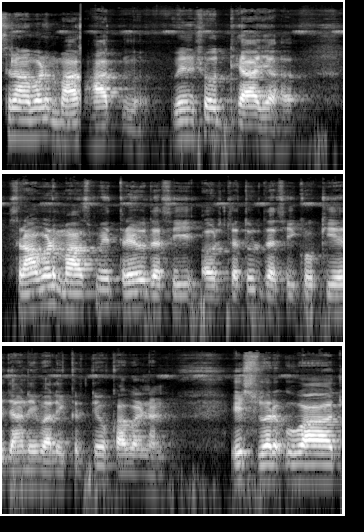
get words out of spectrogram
श्रावण महात्म विंशोध्याय श्रावण मास में त्रयोदशी और चतुर्दशी को किए जाने वाले कृत्यों का वर्णन। ईश्वर उवाच,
